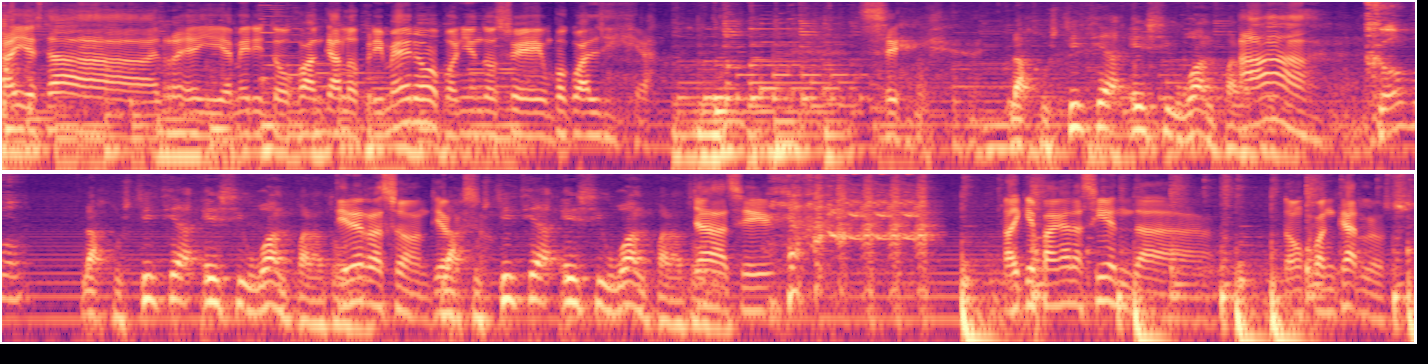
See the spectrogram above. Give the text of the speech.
Ahí está el rey emérito Juan Carlos I poniéndose un poco al día. Sí. La justicia es igual para Ah, todos. La justicia es igual para todos. tiene razón, tiene La razón. justicia es igual para todos. Ya, sí. Hay que pagar Hacienda, don Juan Carlos.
